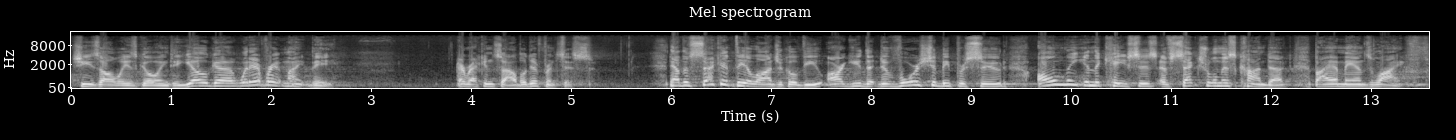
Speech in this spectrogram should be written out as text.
She's always going to yoga, whatever it might be. Irreconcilable differences. Now, the second theological view argued that divorce should be pursued only in the cases of sexual misconduct by a man's wife.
